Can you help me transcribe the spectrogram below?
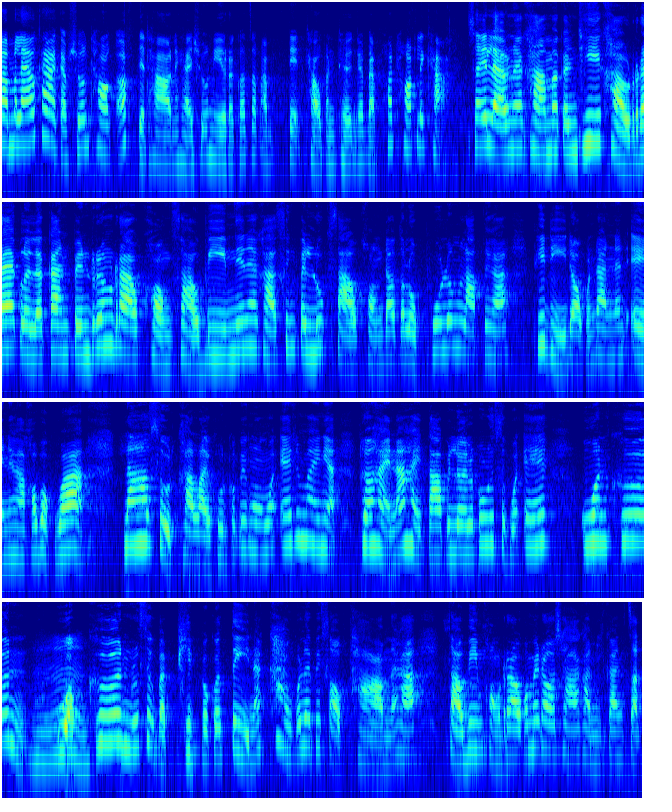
ลับมาแล้วค่ะกับช่วง Talk of the Town นะคะ ช่วงนี้เราก็จะอัปเดตข่าวบันเทิงกันแบบฮอตๆเลยค่ะ ใช่แล้วนะคะ มากันที่ข่าวแรกเลยแล้วกันเป็นเรื่องราวของสาวบีมเนี่ยนะคะ ซึ่งเป็นลูกสาวของดาวตลกผู้ล่วงลับนะคะ พี่ดีดอกบันดันนั่นเองนะคะเขาบอกว่าล่าสุดค่ะหลายคนก็ไปงงว่าเอ๊ะทำไมเนี่ยเธอหายหน้าหายตาไปเลยแล้วก็รู้สึกว่าเอ๊ะอ้วนขึ้นอืมอวบขึ้นรู้สึกแบบผิดปกตินักข่าวก็เลยไปสอบถามนะคะ สาวบีมของเราก็ไม่รอช้าค่ะ มีการจัด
